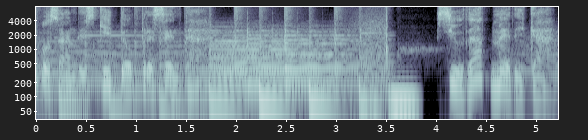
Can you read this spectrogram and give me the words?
Bozán de Esquito presenta Ciudad Médica.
